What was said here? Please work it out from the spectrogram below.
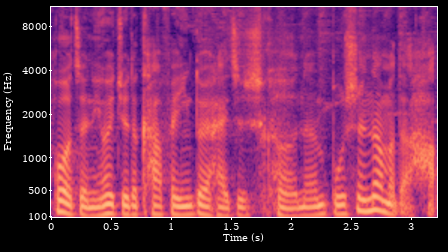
或者你会觉得咖啡因对孩子可能不是那么的好。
